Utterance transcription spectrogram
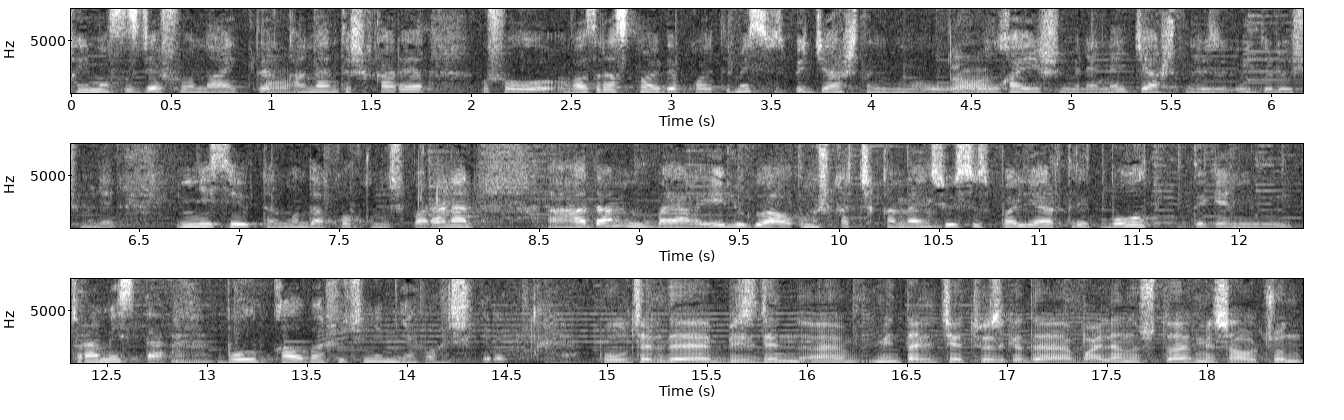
Кыймылсыз жашоону айттык. Андан тышкары ушул возрастной деп коет эмеспизби жаштын улгайышы менен э жаштын өзү өйдөлөшү менен. Эмне себептен мындай коркунуч бар? Анан адам баягы элүүгө алтымышка чыккандан кийин сөзсүз полиартрит болот деген туура эмес да. Болуп калбаш үчүн эмне кылыш керек? Бул жерде биздин э, менталитетибизге да байланыштуу мисалы үчүн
